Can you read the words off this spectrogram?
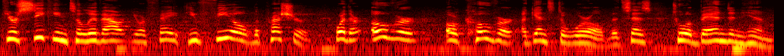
if you're seeking to live out your faith, you feel the pressure, whether overt or covert, against a world that says to abandon Him.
